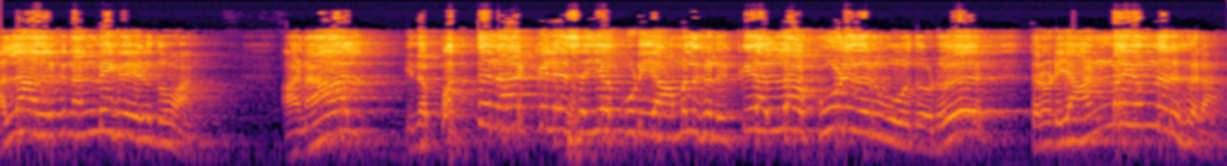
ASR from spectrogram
அல்லாஹ் அதற்கு நன்மைகளை எழுதுவான். ஆனால் இந்த பத்து நாட்களில் செய்யக்கூடிய அமல்களுக்கு அல்லாஹ் கூலி தருவதோடு தன்னுடைய அன்மையும் தருகிறான்.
